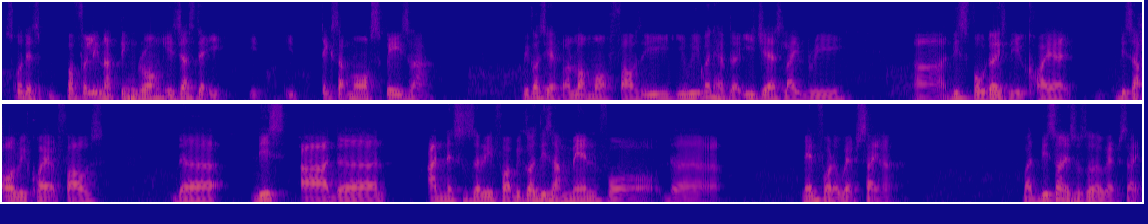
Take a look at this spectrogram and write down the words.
So there's perfectly nothing wrong. It's just that it, it, it takes up more space lah because you have a lot more files. You, you even have the EJS library. Uh, this folder is required. These are all required files. The these are the unnecessary file because these are meant for the meant for the website lah. But this one is also a website.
